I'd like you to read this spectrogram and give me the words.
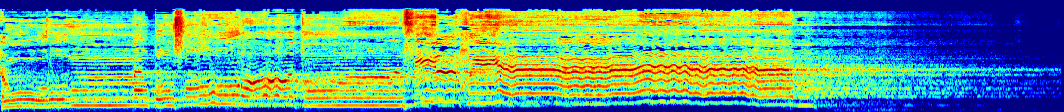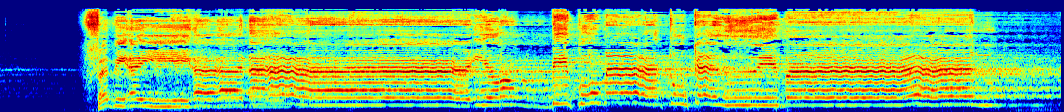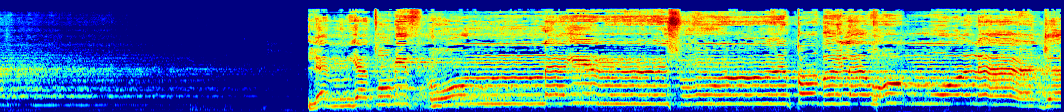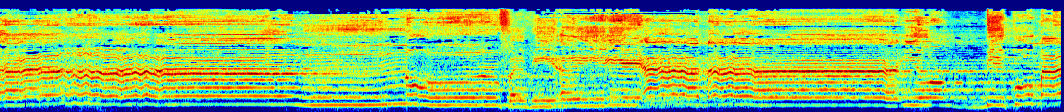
حور مقصورات في الخيام. فبأي آلاء لم يطمثهن إنس قبلهم ولا فبأي ربكما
